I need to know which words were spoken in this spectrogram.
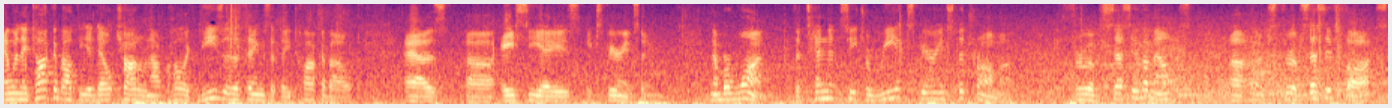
And when they talk about the adult child of an alcoholic, these are the things that they talk about as uh, ACAs experiencing. Number one, the tendency to re experience the trauma through obsessive amounts, uh, through obsessive thoughts,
